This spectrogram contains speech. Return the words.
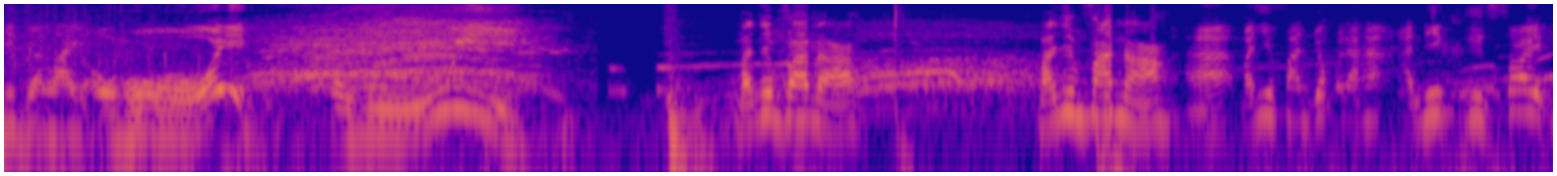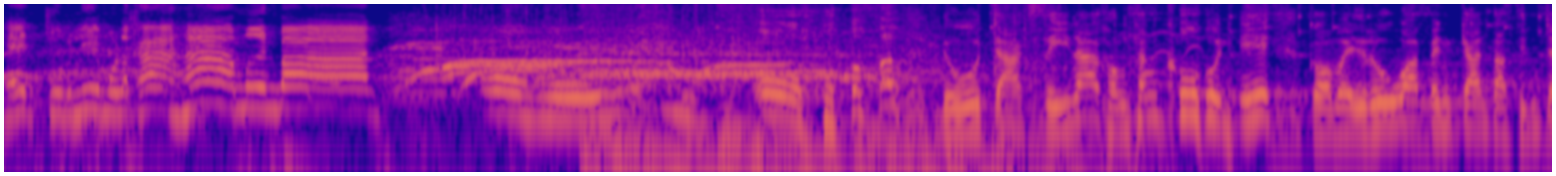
นี่คืออะไร โอ้โหยโอ้โหยมาจิ้มฟันเหรอ มาจิ้มฟันเหรอ ฮะมันยิงฟันยกไปแล้วฮะ อันนี้คือสร้อยเพชรจูบิลี่มูลค่า 50,000 บาท โอ้โห โอ้โห ดูจากสีหน้าของทั้งคู่นี้ ก็ไม่รู้ว่าเป็นการตัดสินใจ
